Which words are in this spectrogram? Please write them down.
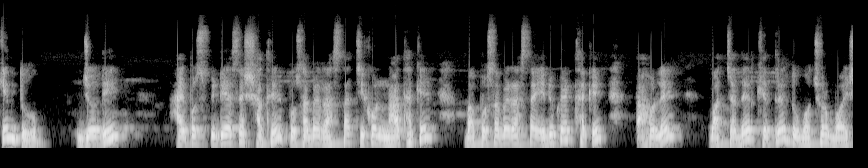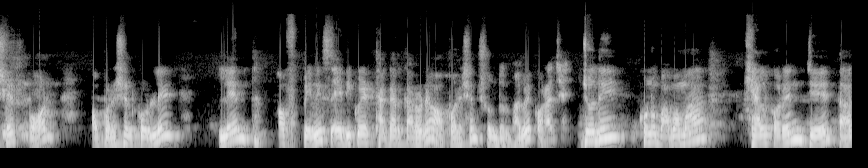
কিন্তু যদি হাইপোস্পিডিয়াসের সাথে প্রসাবের রাস্তা চিকন না থাকে বা প্রসাবের রাস্তা এডুকেট থাকে, তাহলে বাচ্চাদের ক্ষেত্রে দু বছর বয়সের পর অপারেশন করলে লেন্থ অফ পেনিস এডিকুয়েট থাকার কারণে অপারেশন সুন্দরভাবে করা যায়। যদি কোনো বাবা মা খেয়াল করেন যে তার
